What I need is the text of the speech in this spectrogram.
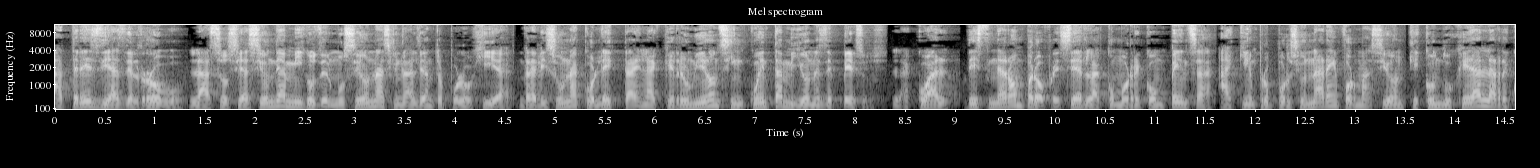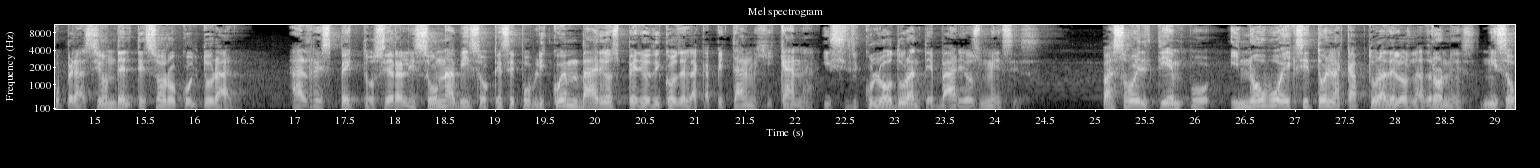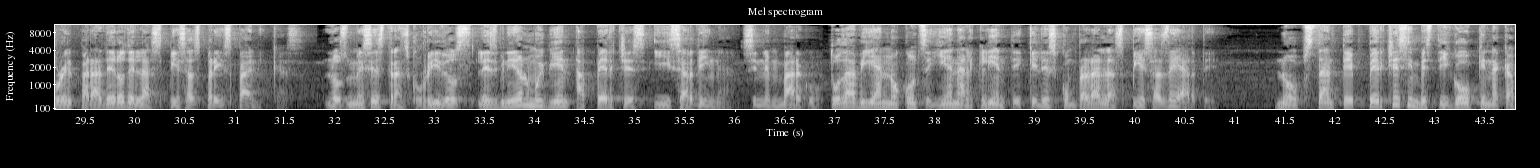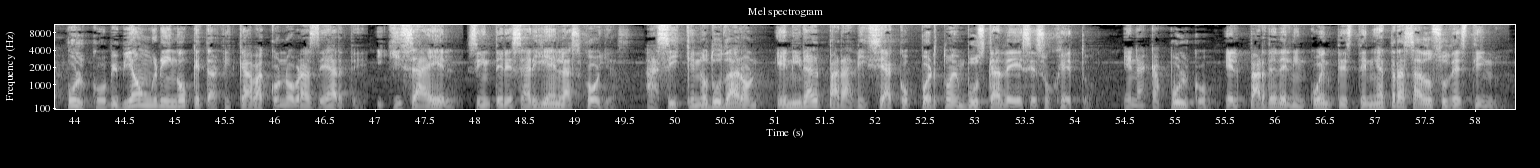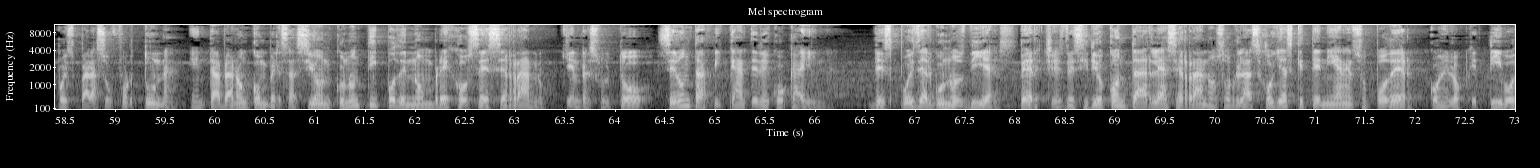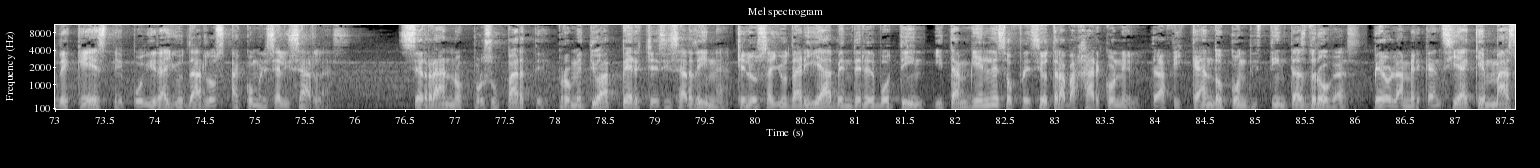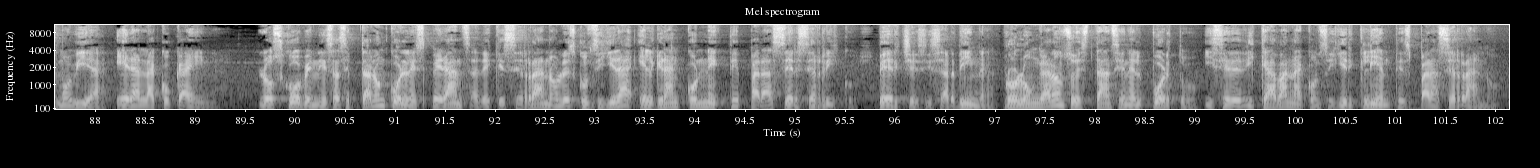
A tres días del robo, la Asociación de Amigos del Museo Nacional de Antropología realizó una colecta en la que reunieron 50 millones de pesos, la cual destinaron para ofrecerla como recompensa a quien proporcionara información que condujera a la recuperación del tesoro cultural. Al respecto, se realizó un aviso que se publicó en varios periódicos de la capital mexicana y circuló durante varios meses. Pasó el tiempo y no hubo éxito en la captura de los ladrones ni sobre el paradero de las piezas prehispánicas. Los meses transcurridos les vinieron muy bien a Perches y Sardina. Sin embargo, todavía no conseguían al cliente que les comprara las piezas de arte. No obstante, Perches investigó que en Acapulco vivía un gringo que traficaba con obras de arte, y quizá él se interesaría en las joyas. Así que no dudaron en ir al paradisiaco puerto en busca de ese sujeto. En Acapulco, el par de delincuentes tenía trazado su destino, pues para su fortuna entablaron conversación con un tipo de nombre José Serrano, quien resultó ser un traficante de cocaína. Después de algunos días, Perches decidió contarle a Serrano sobre las joyas que tenían en su poder con el objetivo de que éste pudiera ayudarlos a comercializarlas. Serrano, por su parte, prometió a Perches y Sardina que los ayudaría a vender el botín y también les ofreció trabajar con él, traficando con distintas drogas, pero la mercancía que más movía era la cocaína. Los jóvenes aceptaron con la esperanza de que Serrano les consiguiera el gran conecte para hacerse ricos. Perches y Sardina prolongaron su estancia en el puerto y se dedicaban a conseguir clientes para Serrano.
